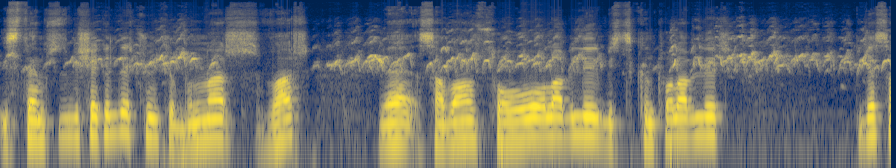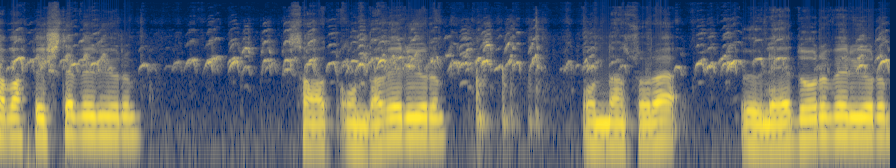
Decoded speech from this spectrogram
İstemsiz bir şekilde çünkü bunlar var ve sabahın soğuğu olabilir, bir sıkıntı olabilir. Bir de sabah 5'te veriyorum. Saat 10'da veriyorum. Ondan sonra öğleye doğru veriyorum.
